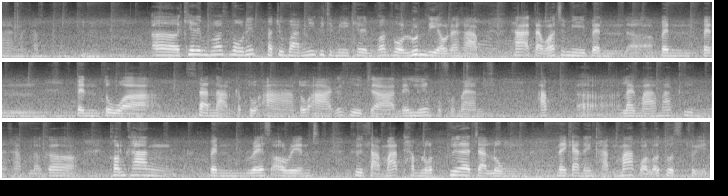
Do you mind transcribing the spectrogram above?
มากๆนะครับเอ่อเคลมครอสโบนี่ปัจจุบันนี่คือจะมีเคลมครอสโบรุ่นเดียวนะครับฮะแต่ว่าจะมีเป็นเออเป็นเป็นเป็นตัวสแตนดาร์ดกับตัว R ตัว R ก็คือจะเน้นเรื่อง performance อัพเอ่อแรงม้ามากขึ้นนะครับ แล้วก็ค่อนข้างเป็น race orient คือสามารถทำรถเพื่อจะลงในการแข่งขันมากกว่ารถตัวสตรีท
